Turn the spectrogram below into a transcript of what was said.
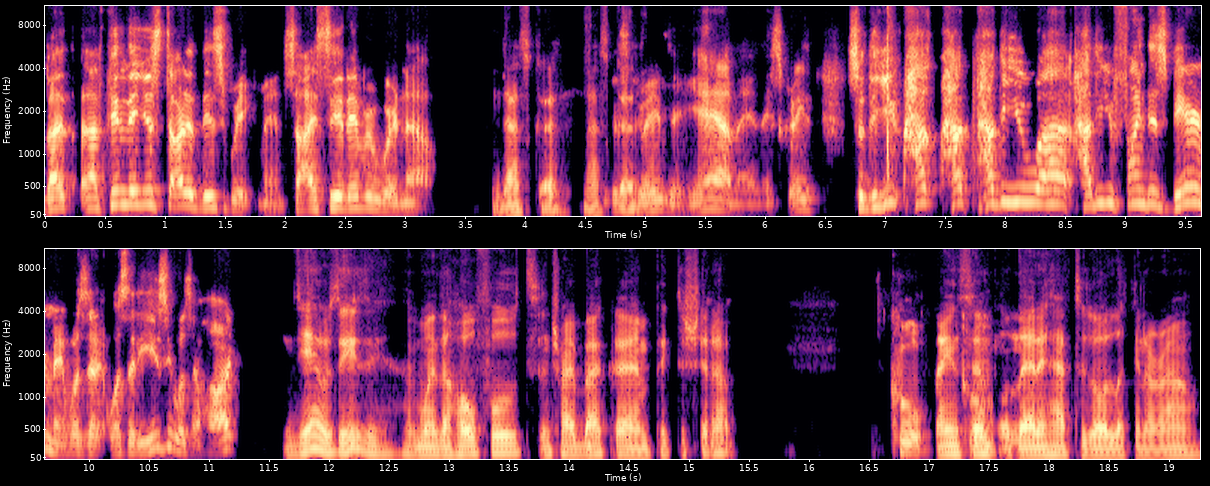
that, I think they just started this week, man. So I see it everywhere now. That's good. That's it's good. crazy. Yeah, man, it's great. So, do you how how how do you uh how do you find this beer, man? Was it was it easy? Was it hard? Yeah, it was easy. I went to Whole Foods in Tribeca and picked the shit up. Cool. Plain cool. simple. And I didn't have to go looking around.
